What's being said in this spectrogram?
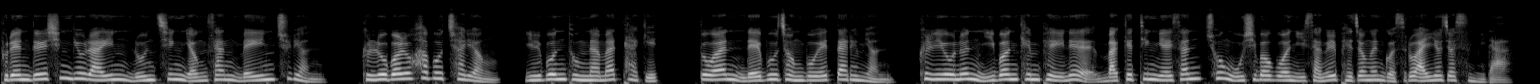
브랜드 신규 라인 론칭 영상 메인 출연, 글로벌 화보 촬영, 일본 동남아 타깃, 또한 내부 정보에 따르면 클리오는 이번 캠페인에 마케팅 예산 총 50억 원 이상을 배정한 것으로 알려졌습니다.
